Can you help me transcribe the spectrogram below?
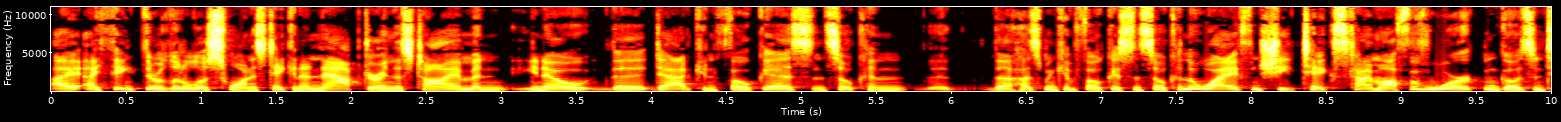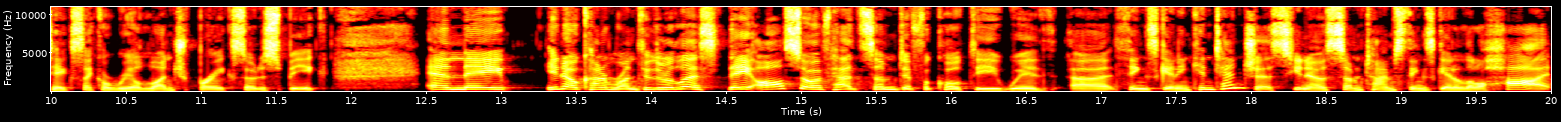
I, I think their littlest one is taking a nap during this time and you know the dad can focus and so can the, the husband can focus and so can the wife and she takes time off of work work and goes and takes like a real lunch break, so to speak. And they, you know, kind of run through their list. They also have had some difficulty with uh, things getting contentious. You know, sometimes things get a little hot,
